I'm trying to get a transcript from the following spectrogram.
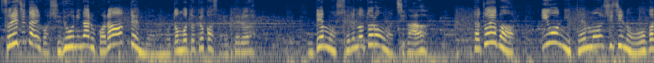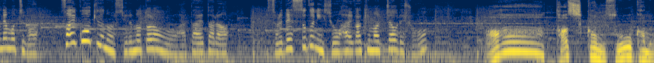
それ自体が修行になるからってんでもともと許可されてる。でもシェルノトロンは違う。例えばイオンに天文支持の大金持ちが最高級のシェルノトロンを与えたらそれですぐに勝敗が決まっちゃうでしょ？あー確かにそうかも。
